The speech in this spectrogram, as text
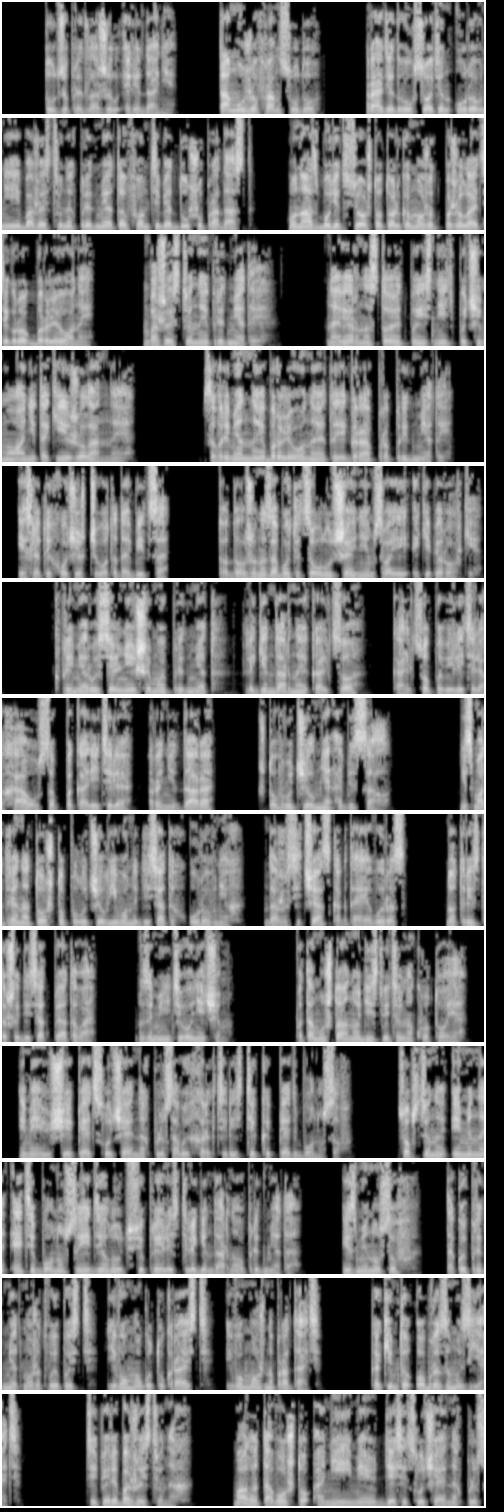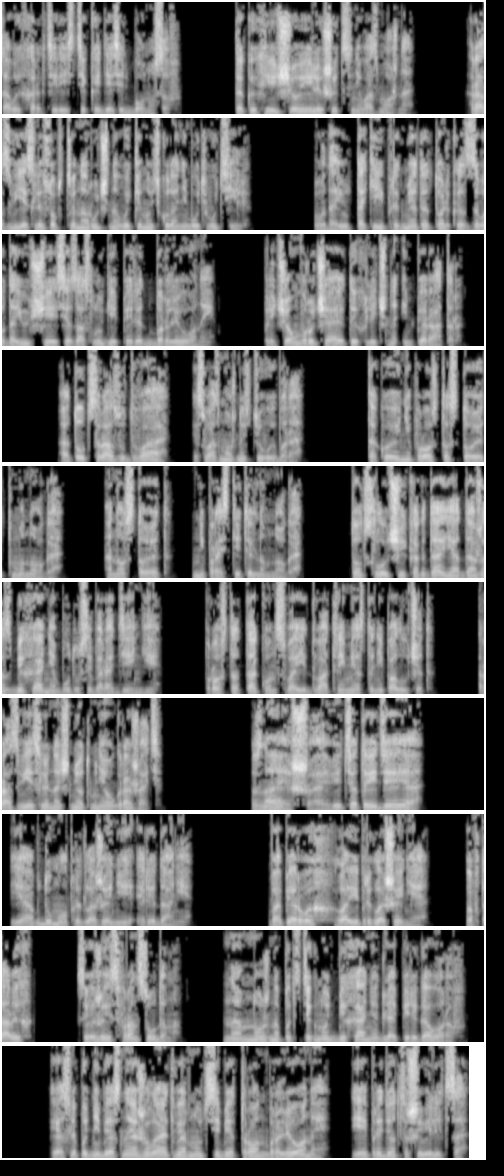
тут же предложил Эридани. Тому же Франсуду. Ради двух сотен уровней и божественных предметов он тебе душу продаст. У нас будет все, что только может пожелать игрок Барлеоны. Божественные предметы. Наверное, стоит пояснить, почему они такие желанные. Современная Барлеона — это игра про предметы. Если ты хочешь чего-то добиться, то должен озаботиться улучшением своей экипировки. К примеру, сильнейший мой предмет — легендарное кольцо, кольцо Повелителя Хаоса, Покорителя Ранидара, что вручил мне Абиссал. Несмотря на то, что получил его на десятых уровнях, даже сейчас, когда я вырос до 365-го, заменить его нечем. Потому что оно действительно крутое, имеющие пять случайных плюсовых характеристик и пять бонусов. Собственно, именно эти бонусы и делают всю прелесть легендарного предмета. Из минусов такой предмет может выпасть, его могут украсть, его можно продать. Каким-то образом изъять. Теперь о божественных. Мало того, что они имеют 10 случайных плюсовых характеристик и 10 бонусов, так их еще и лишиться невозможно. Разве если собственноручно выкинуть куда-нибудь в утиль? Выдают такие предметы только за выдающиеся заслуги перед Барлеоной. Причем вручает их лично император. А тут сразу два и с возможностью выбора. Такое не просто стоит много, оно стоит непростительно много. Тот случай, когда я даже с Биханя буду собирать деньги. Просто так он свои два-три места не получит. Разве если начнет мне угрожать? Знаешь, а ведь это идея. Я обдумал предложение Эридани. Во-первых, лови приглашение. Во-вторых, свяжись с французом. Нам нужно подстегнуть Биханю для переговоров. Если Поднебесная желает вернуть себе трон Бролеоны, ей придется шевелиться.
